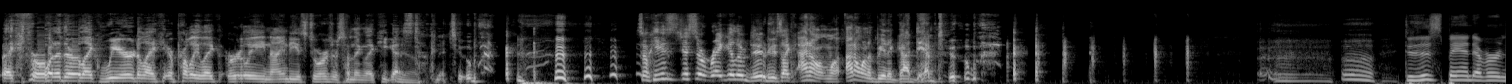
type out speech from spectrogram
like for one of their like weird like or probably like early 90s tours or something like he got Yeah. stuck in a tube so he's just a regular dude who's like i don't want i don't want to be in a goddamn tube Uh, did this band ever?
